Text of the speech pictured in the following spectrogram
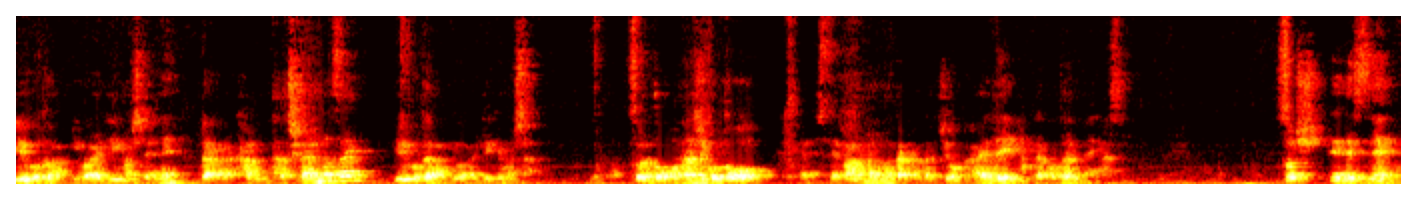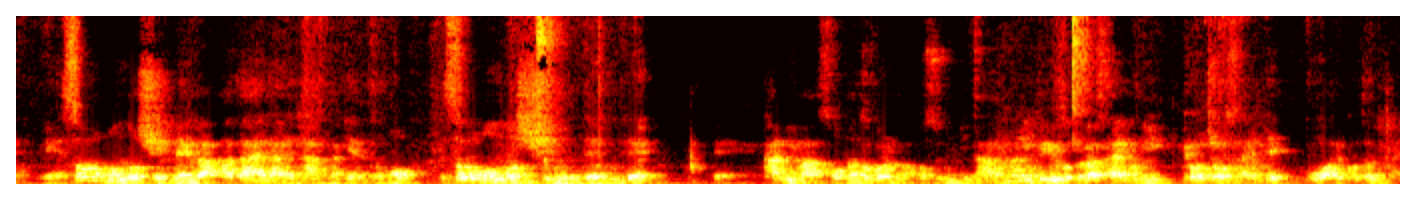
いうことが言われていましたよね。だから神に立ち返りなさい。ということが言われてきました。それと同じことをステパノもまた形を変えていったことになります。そしてですねソロモンの神殿が与えられたんだけれどもソロモンの神殿で神はそんなところにはお住みにならないということが最後に強調されて終わることになります。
